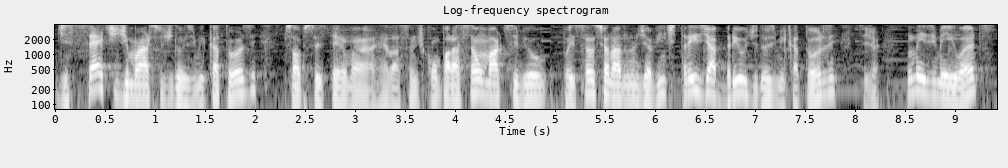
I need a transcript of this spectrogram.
de 7 de março de 2014. Só para vocês terem uma relação de comparação, o Marco Civil foi sancionado no dia 23 de abril de 2014, ou seja, um mês e meio antes.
